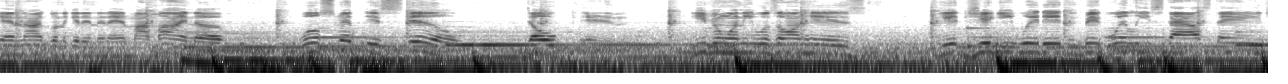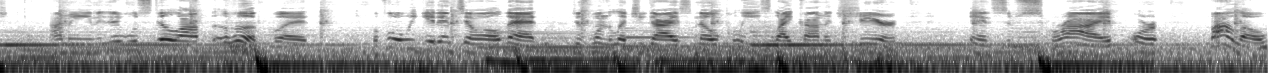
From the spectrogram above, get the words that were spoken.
And I'm going to get into in my mind of Will Smith is still dope and even when he was on his get jiggy with it and Big Willie style stage, I mean, it was still off the hook. But before we get into all that, just want to let you guys know please like, comment, share, and subscribe or follow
